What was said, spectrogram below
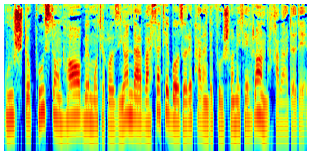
گوشت و پوست اونها به متقاضیان در وسط بازار پرنده فروشان تهران خبر داده.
